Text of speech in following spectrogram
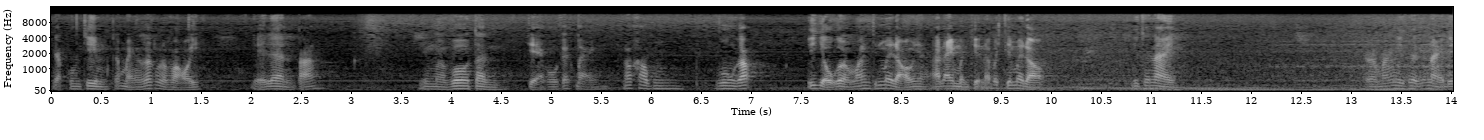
gặp con chim, các bạn rất là vội, để lên bắn. Nhưng mà vô tình chẹt của các bạn, nó không vuông góc. Ví dụ các bạn bắn 90 độ nha, ở đây mình chỉ nói bắn 90 độ. Như thế này rồi mắng như thế này đi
